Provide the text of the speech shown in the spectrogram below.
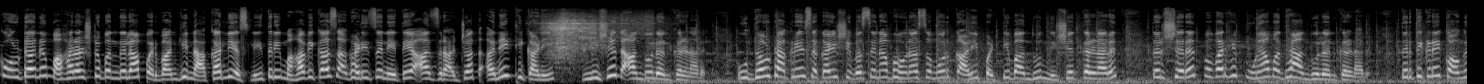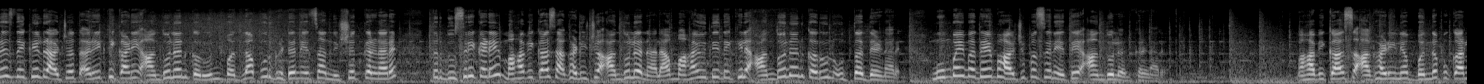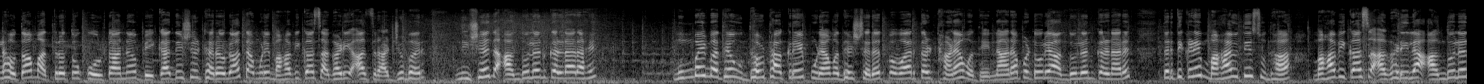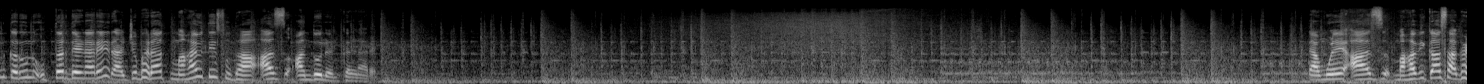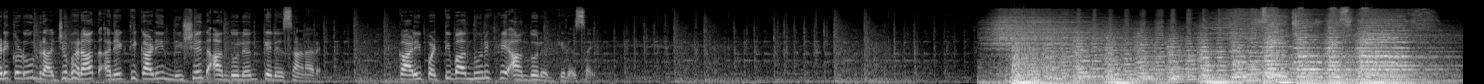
कोर्टानं महाराष्ट्र बंदला परवानगी नाकारली असली तरी महाविकास आघाडीचे नेते आज राज्यात अनेक ठिकाणी निषेध आंदोलन करणार आहेत. उद्धव ठाकरे सकाळी शिवसेना भवनासमोर काळी पट्टी बांधून निषेध करणार आहेत तर शरद पवार हे पुण्यामध्ये आंदोलन करणार आहेत. तर तिकडे काँग्रेस देखील राज्यात अनेक ठिकाणी आंदोलन करून बदलापूर घटनेचा निषेध करणार आहे तर दुसरीकडे महाविकास आघाडीच्या आंदोलनाला महायुती देखील आंदोलन करून उत्तर देणार आहे मुंबईमध्ये भाजपचे नेते आंदोलन करणार आहेत. महाविकास आघाडीनं बंद पुकारला होता मात्र तो कोर्टानं बेकायदेशीर ठरवला. त्यामुळे महाविकास आघाडी आज राज्यभर निषेध आंदोलन करणार आहे. मुंबईमध्ये उद्धव ठाकरे पुण्यामध्ये शरद पवार तर ठाण्यामध्ये नाना पटोले आंदोलन करणार आहेत. तर तिकडे महायुती सुद्धा महाविकास आघाडीला आंदोलन करून उत्तर देणारे राज्यभरात महायुती सुद्धा आज आंदोलन करणार आहे. त्यामुळे आज महाविकास आघाडीकडून राज्यभरात अनेक ठिकाणी निषेध आंदोलन केले जाणार आहे. काळी पट्टी बांधून हे आंदोलन केलं जाईल.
